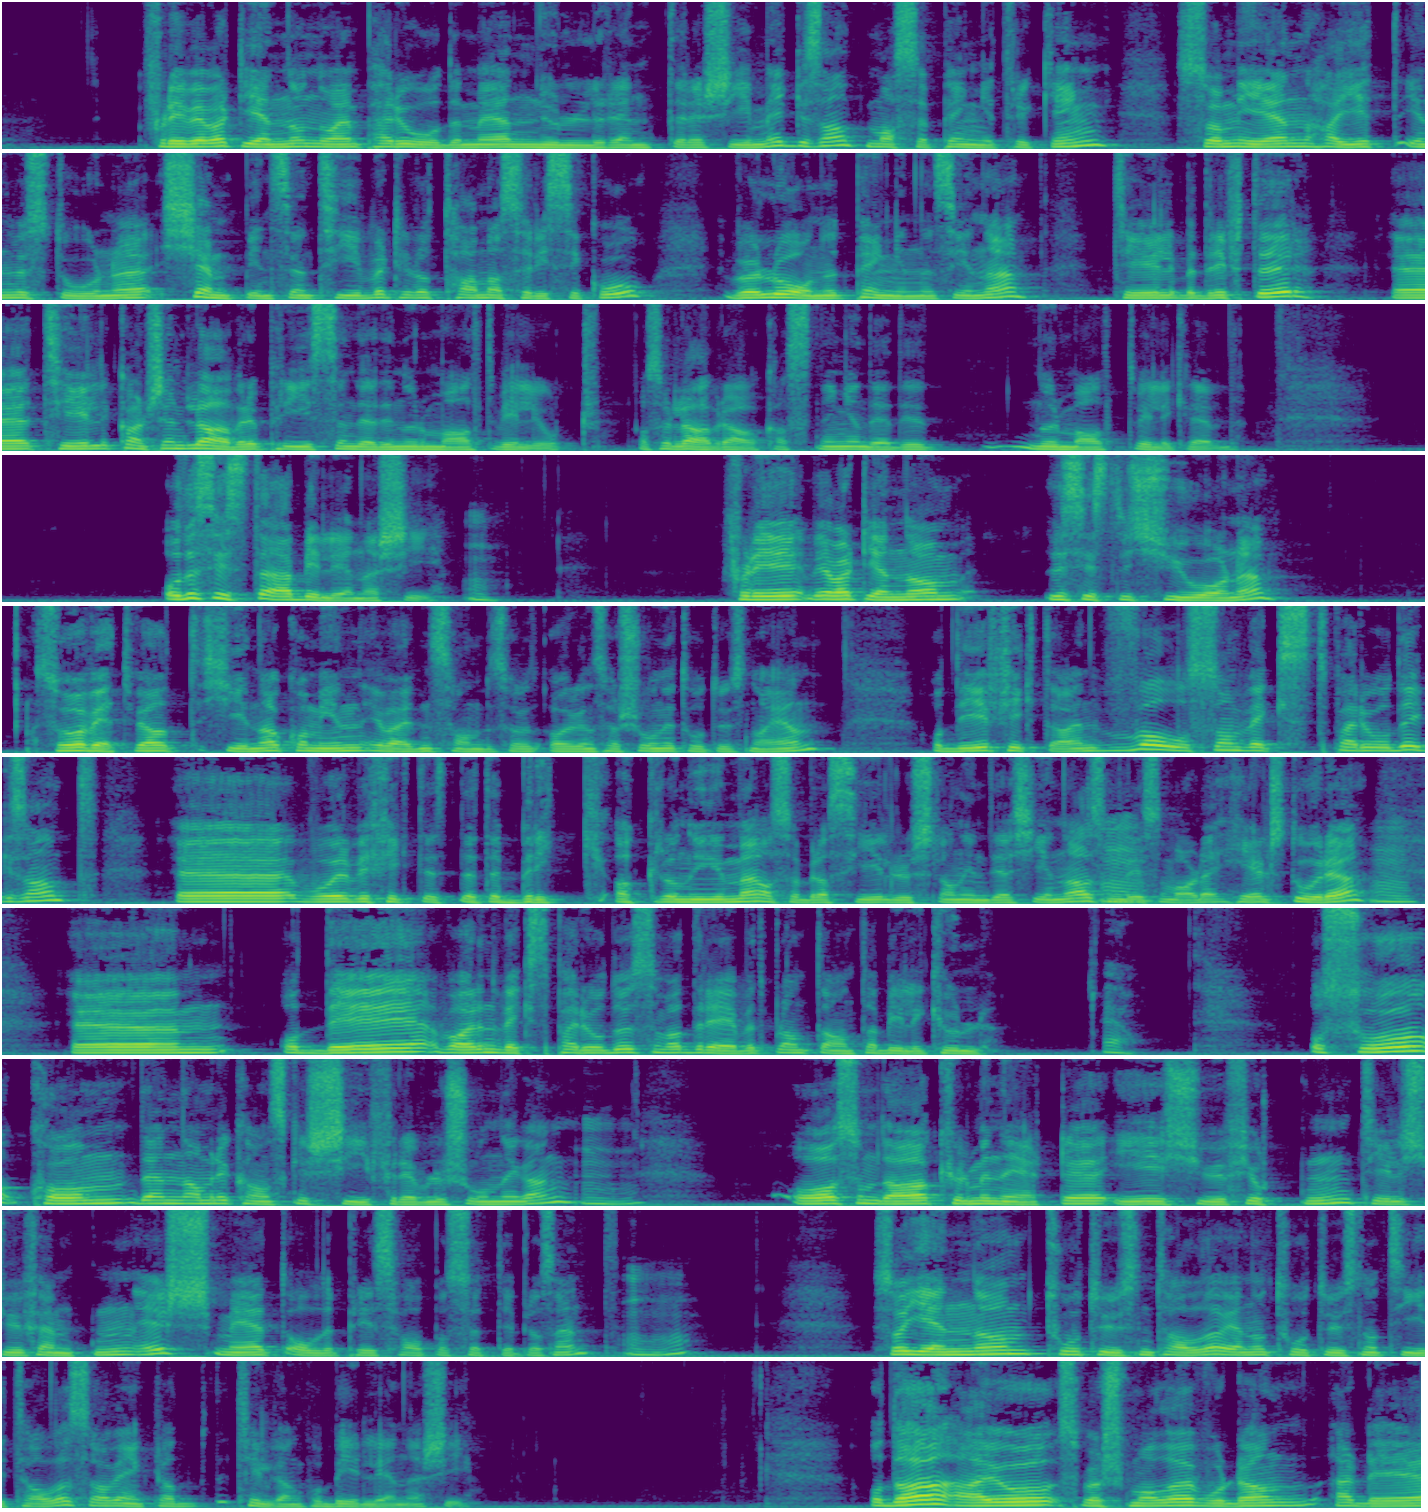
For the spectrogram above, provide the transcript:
Fordi vi har vært gjennom nå en periode med nullrenteregime. ikke sant? Masse pengetrykking, som igjen har gitt investorene kjempeinsentiver til å ta masse risiko ved å låne ut pengene sine til bedrifter eh, til kanskje en lavere pris enn det de normalt ville gjort. Altså lavere avkastning enn det de normalt ville krevd. Og det siste er billig energi. Mm. Fordi vi har vært gjennom de siste 20 årene så vet vi at Kina kom inn i Verdens handelsorganisasjon i 2001. Og de fikk da en voldsom vekstperiode, ikke sant? Eh, hvor vi fikk dette BRIC-akronymet, altså Brasil, Russland, India, Kina, som mm. liksom var det helt store. Mm. Eh, og det var en vekstperiode som var drevet bl.a. av billig kull. Ja. Og så kom den amerikanske skiferevolusjonen i gang. Mm. Og som da kulminerte i 2014 til 2015 ish med et oljeprisfall på 70 mm. Så gjennom 2000-tallet og gjennom 2010-tallet så har vi egentlig hatt tilgang på billig energi. Og da er jo spørsmålet hvordan er det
